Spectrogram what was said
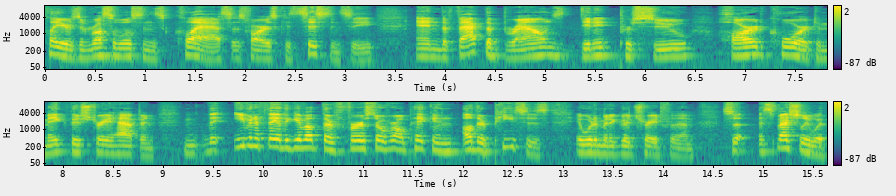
players in Russell Wilson's class as far as consistency. And the fact the Browns didn't pursue hardcore to make this trade happen, they, even if they had to give up their first overall pick and other pieces, it would have been a good trade for them. So, especially with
